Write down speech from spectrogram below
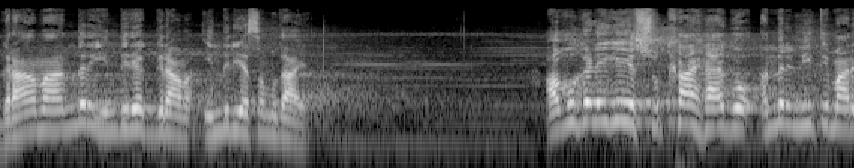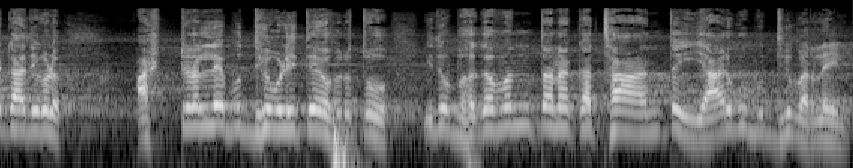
ಗ್ರಾಮ ಅಂದರೆ ಇಂದ್ರಿಯ ಗ್ರಾಮ, ಇಂದ್ರಿಯ ಸಮುದಾಯ. ಅವುಗಳಿಗೆ ಸುಖ ಹೇಗೋ ಅಂದರೆ ನೀತಿ ಮಾರ್ಗಾದಿಗಳು. ಅಷ್ಟರಲ್ಲೇ ಬುದ್ಧಿ ಉಳಿತೇ ಹೊರತು ಇದು ಭಗವಂತನ ಕಥಾ ಅಂತ ಯಾರಿಗೂ ಬುದ್ಧಿ ಬರಲೇ ಇಲ್ಲ.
